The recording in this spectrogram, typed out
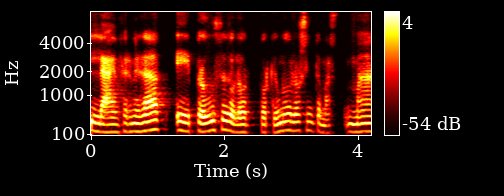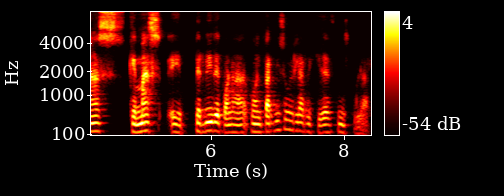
la enfermedad eh, produce dolor porque uno de los síntomas más, que más pervive con, el Parkinson es la rigidez muscular.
